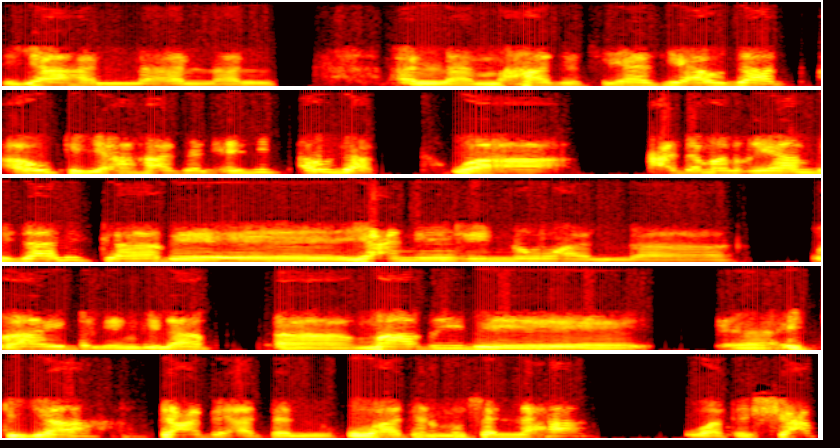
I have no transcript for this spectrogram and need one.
تجاه ال ال ال ال هذا السياسي أو ذاك أو تجاه هذا الحزب أو ذاك. وعدم القيام بذلك يعني إنه غائب الانقلاب ماضي باتجاه تعبئة القوات المسلحة قوات الشعب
